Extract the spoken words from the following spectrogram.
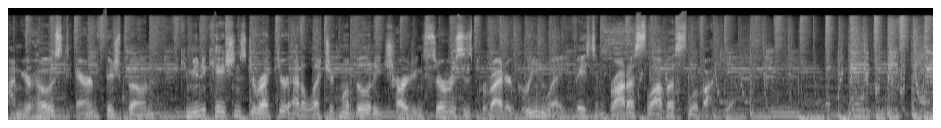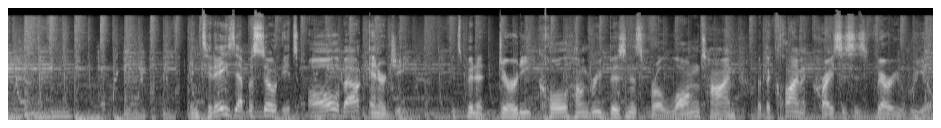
I'm your host, Aaron Fishbein, Communications Director at electric mobility charging services provider Greenway, based in Bratislava, Slovakia. In today's episode, it's all about energy. It's been a dirty, coal hungry business for a long time, but the climate crisis is very real.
